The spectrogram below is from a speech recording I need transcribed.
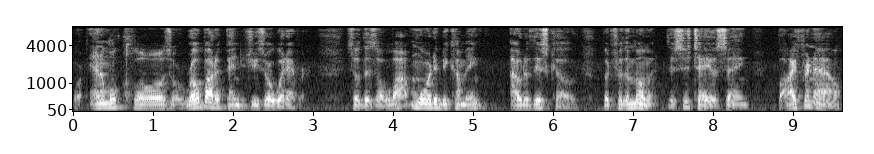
or animal claws or robot appendages or whatever. So there's a lot more to be coming out of this code. But for the moment, this is Theo saying bye for now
